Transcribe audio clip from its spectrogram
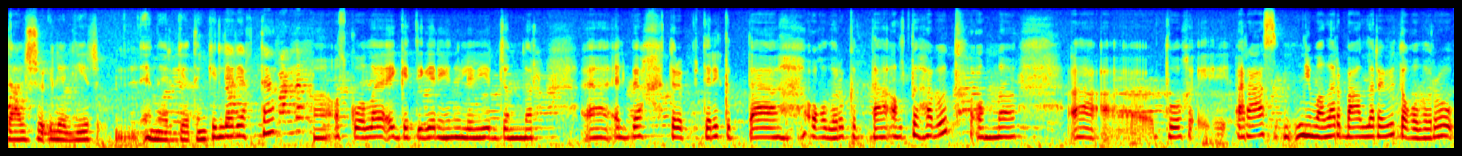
дальше үлелир энергиятын киллер якта оскола эгетигерин үлелир жоннор элбэх төрөпүтери кытта оголору кытта алты хабыт. Онно туох арас нималар баалар эбит оголору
